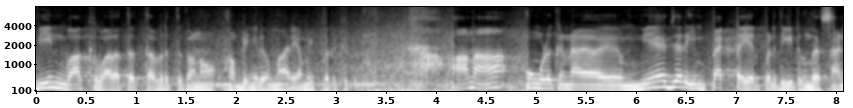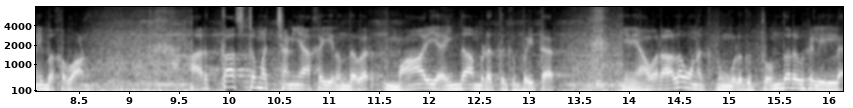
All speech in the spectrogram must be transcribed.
வீண் வாக்குவாதத்தை தவிர்த்துக்கணும் அப்படிங்கிற மாதிரி அமைப்பு இருக்குது. ஆனால் உங்களுக்கு ந மேஜர் இம்பேக்டை ஏற்படுத்திக்கிட்டு இருந்த சனி பகவான் அர்த்தாஷ்டம சனியாக இருந்தவர் மாறி ஐந்தாம் இடத்துக்கு போயிட்டார். இனி அவரால் உனக்கு உங்களுக்கு தொந்தரவுகள் இல்லை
